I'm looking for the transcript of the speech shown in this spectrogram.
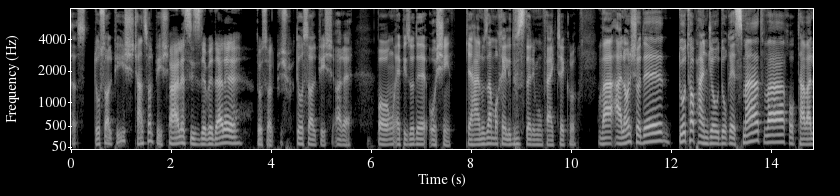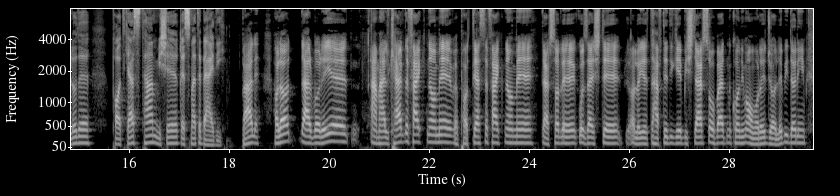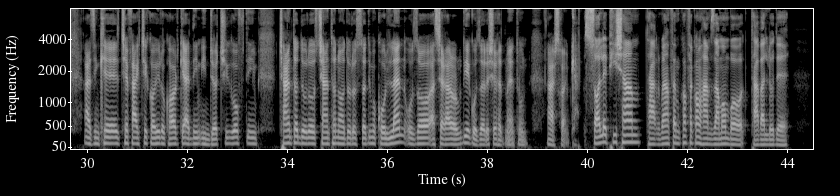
دو سال پیش چند سال پیش؟ بله سیزده به در دو سال پیش بود. دو سال پیش آره. با اون اپیزود اوشین که هنوزم ما خیلی دوست داریم اون فکت چک رو. و الان شده دو تا پنجا و دو قسمت و خب تولد پادکست هم میشه قسمت بعدی. بله. حالا درباره عملکرد فکنامه و پادکست فکنامه در سال گذشته حالا یه هفته دیگه بیشتر صحبت می‌کنیم آمارای جالبی داریم. از اینکه چه فکت چکایی رو کار کردیم اینجا چی گفتیم چند تا درست چند تا نادرست دادیم و کلا اوضاع از چه قرار بود یه گزارش خدمتتون عرض خواهیم کرد. سال پیش هم تقریبا فکر می‌کنم فکر کنم همزمان با تولد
